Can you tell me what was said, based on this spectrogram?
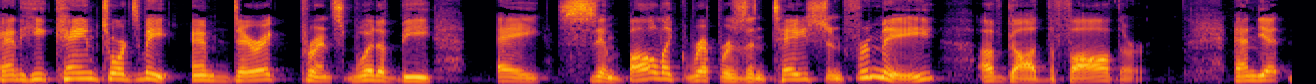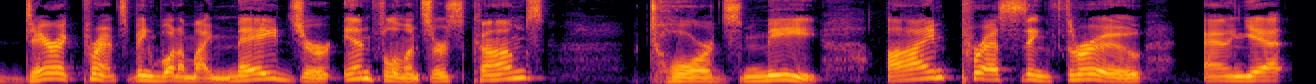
And he came towards me. And Derek Prince would have been a symbolic representation for me of God the Father. And yet, Derek Prince, being one of my major influencers, comes towards me. I'm pressing through, and yet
